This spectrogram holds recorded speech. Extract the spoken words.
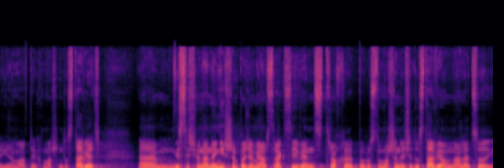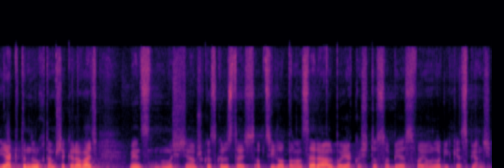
ile ma tych maszyn dostawiać. Jesteśmy na najniższym poziomie abstrakcji, więc trochę po prostu maszyny się dostawią, no ale co, jak ten ruch tam przekierować, więc musicie na przykład skorzystać z opcji load balancera albo jakoś to sobie swoją logikę spiąć.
